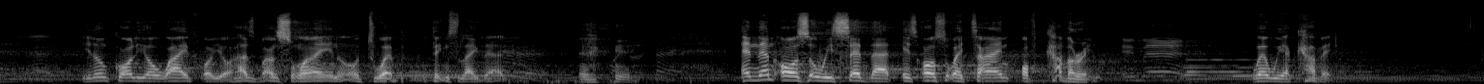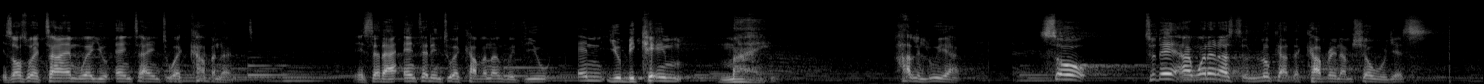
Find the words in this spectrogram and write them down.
You don't call your wife or your husband swine or twerp, things like that. and then also, we said that it's also a time of covering where we are covered. It's also a time where you enter into a covenant. He said, I entered into a covenant with you and you became mine. Hallelujah. So today I wanted us to look at the covering. I'm sure we'll just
